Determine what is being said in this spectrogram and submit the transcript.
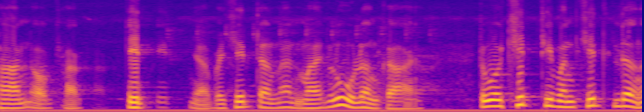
พานออกจากจิต อย่าไปคิดเรื่องนั้นมาลู่เรื่องกาย ตัวคิดที่มันคิดเรื่อง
